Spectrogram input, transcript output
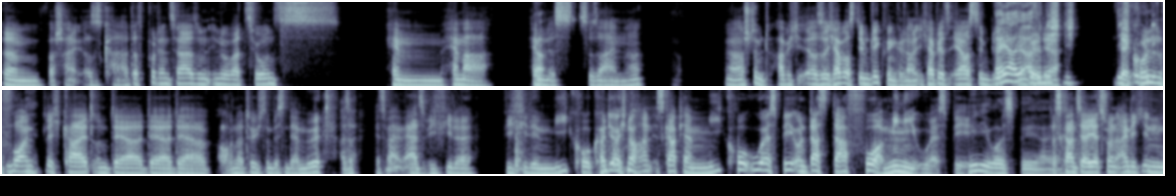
ähm, wahrscheinlich, also es kann, hat das Potenzial, so ein Innovationshemmer, Hemmnis ja. zu sein, ne? Ja, stimmt. Habe ich, also ich habe aus dem Blickwinkel. Ich habe jetzt eher aus dem Blickwinkel ja, also nicht, nicht der Kundenfreundlichkeit und der, der, der, auch natürlich so ein bisschen der Müll. Also jetzt mal im Ernst, wie viele wie viele Mikro, könnt ihr euch noch an, es gab ja Mikro-USB und das davor, Mini-USB. Mini-USB, ja. Das kannst du ja jetzt schon eigentlich in,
